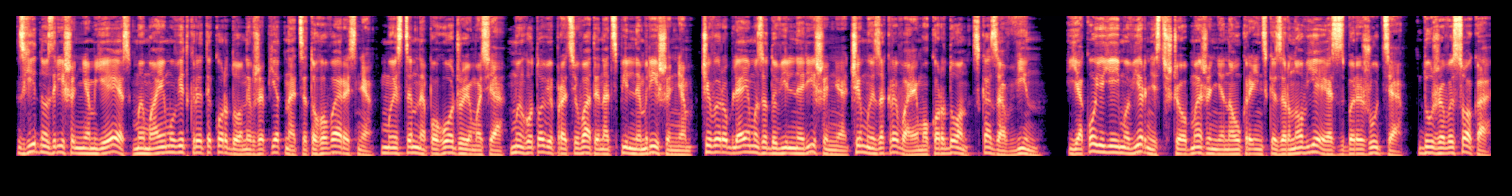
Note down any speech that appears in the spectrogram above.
Згідно з рішенням ЄС, ми маємо відкрити кордони вже 15 вересня. Ми з цим не погоджуємося. Ми готові працювати над спільним рішенням, чи виробляємо задовільне рішення, чи ми закриваємо кордон, сказав він. Якою є ймовірність, що обмеження на українське зерно в ЄС збережуться? Дуже висока.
